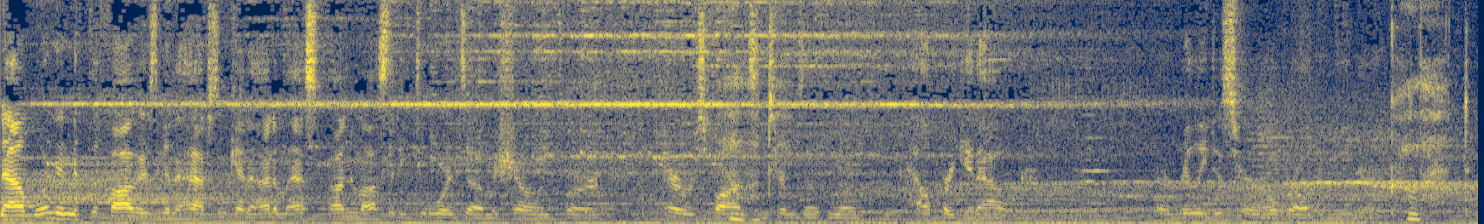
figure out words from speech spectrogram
Now I'm wondering if the father is going to have some kind of animos- animosity towards uh, Michonne for her response in terms of you know help her get out, or really just her overall demeanor. Colette.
